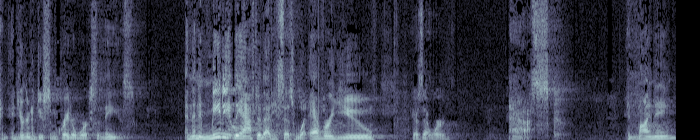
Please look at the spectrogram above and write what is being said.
And, and you're going to do some greater works than these. And then immediately after that, he says, Whatever you, here's that word, ask in my name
